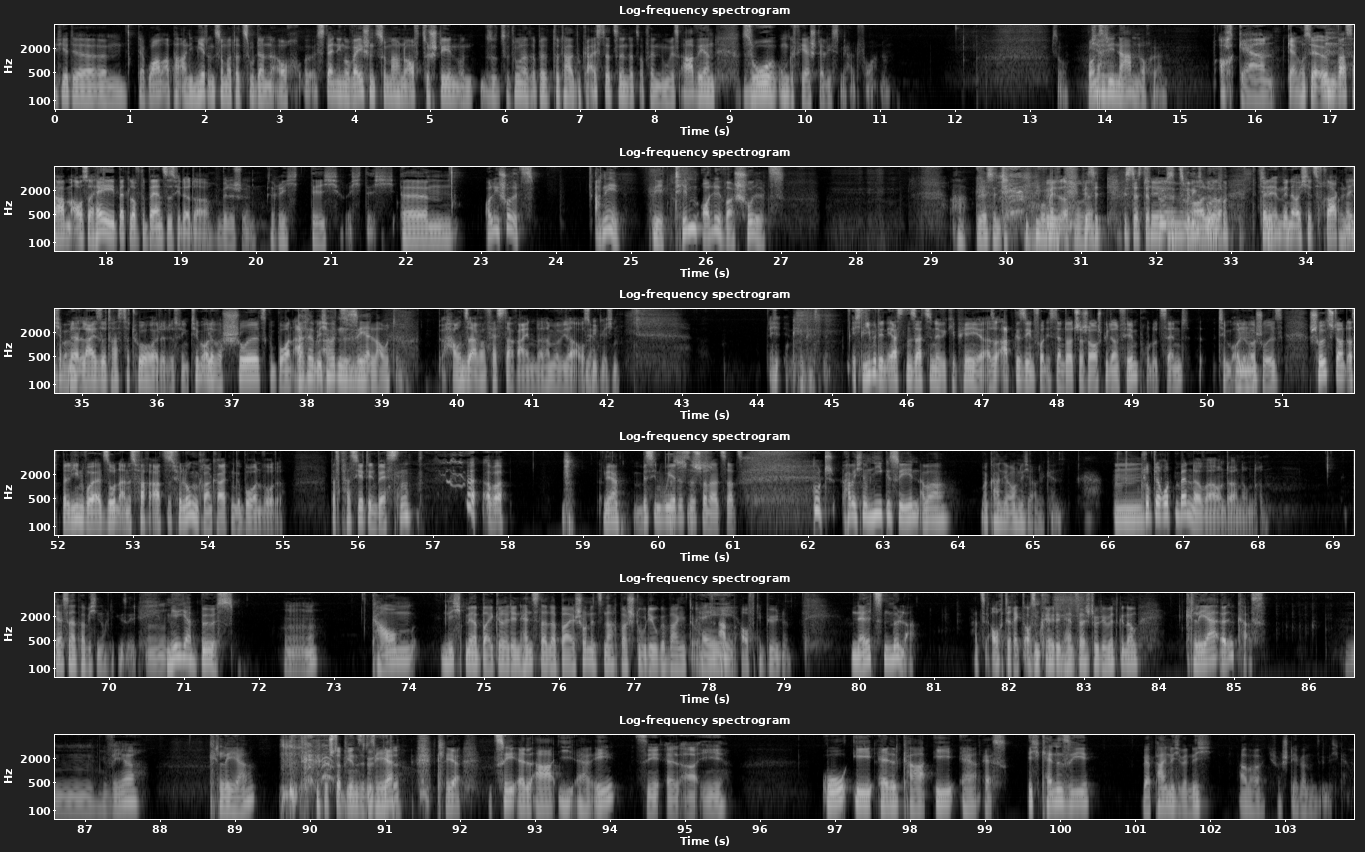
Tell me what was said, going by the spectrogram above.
hier der, ähm, der Warm-Upper animiert uns nochmal dazu, dann auch äh, Standing Ovations zu machen, aufzustehen und so zu tun, als ob wir total begeistert sind, als ob wir in den USA wären. So ungefähr stelle ich es mir halt vor. Ne? So. Wollen ja. Sie die Namen noch hören? Ach, gern. Gern muss ja irgendwas haben, außer, hey, Battle of the Bands ist wieder da. Bitteschön. Richtig, richtig. Ähm, Olli Schulz. Ach nee, nee, Tim Oliver Schulz. Ah, wer sind, Moment, wer sind, ist das der Tim böse Zwillingsbruder von? Wenn, wenn, ihr euch jetzt fragt, ne, ich habe eine leise Tastatur heute, deswegen Tim Oliver Schulz, geboren Dafür habe ich heute eine sehr laute. Hauen Sie einfach fest da rein, dann haben wir wieder ausgeglichen. Ja. Ich, okay, ich liebe den ersten Satz in der Wikipedia. Also abgesehen von ist ein deutscher Schauspieler und Filmproduzent, Tim Oliver mhm. Schulz. Schulz stammt aus Berlin, wo er als Sohn eines Facharztes für Lungenkrankheiten geboren wurde. Das passiert den Besten, aber ja, ein bisschen weird ist es schon als Satz. Gut, habe ich noch nie gesehen, aber man kann ja auch nicht alle kennen. Mhm. Club der Roten Bänder war unter anderem drin. Deshalb habe ich ihn noch nie gesehen. Mhm. Mirja Bös. Mhm. Kaum nicht mehr bei Grill den Hensler dabei, schon ins Nachbarstudio gewankt und hey. ab auf die Bühne. Nelson Müller hat sie auch direkt aus dem Grill den Hensler Studio mitgenommen. Claire Oelkers. Hm, wer? Claire. Buchstabieren Sie das wer? bitte. Claire. C-L-A-I-R-E. C-L-A-E. O-E-L-K-E-R-S. Ich kenne sie. Wäre peinlich, wenn nicht, aber ich verstehe, wenn man sie nicht kennt.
